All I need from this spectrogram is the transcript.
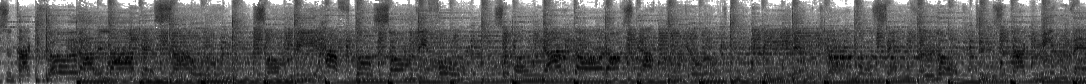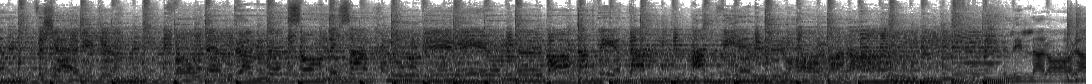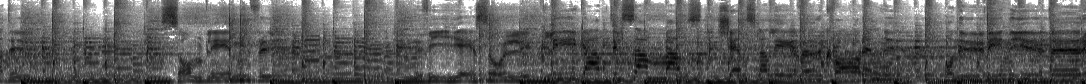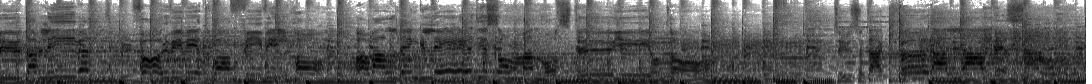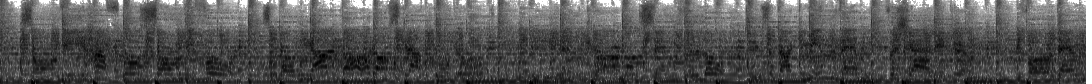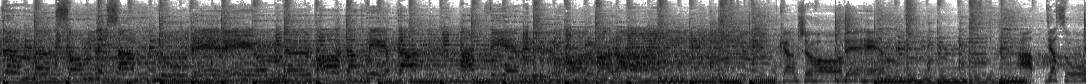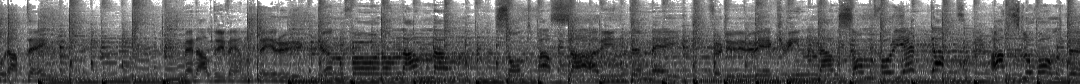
Tusen tack för alla dessa år. Som blev min fru. Vi är så lyckliga tillsammans. Känslan lever kvar ännu. Och nu vi njuter utav livet. För vi vet vad vi vill ha. Av all den glädje som man måste ge och ta. Tusen tack för alla dessa kanske har det hänt att jag sårat dig. Men aldrig vänt dig ryggen för någon annan. Sånt passar inte mig För du är kvinnan som får hjärtat att slå volter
